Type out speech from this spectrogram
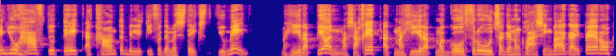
And you have to take accountability for the mistakes that you made. Mahirap yon, masakit at mahirap mag-go through sa ganong klasing bagay. Pero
